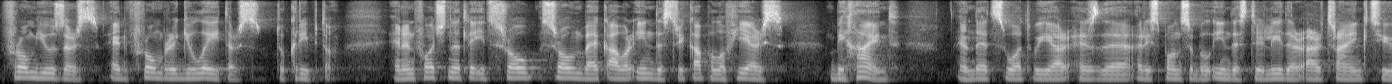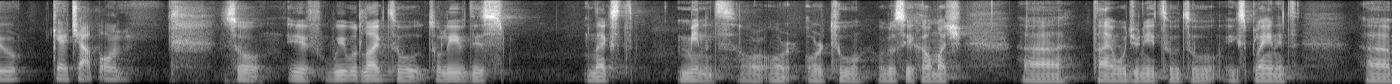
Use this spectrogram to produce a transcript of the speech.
from users and from regulators to crypto. And unfortunately, it's thrown back our industry a couple of years behind. And that's what we are, as the responsible industry leader, are trying to catch up on. So, if we would like to, to leave this next minute or, or, or two, we will see how much uh, time would you need to, to explain it. Uh,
